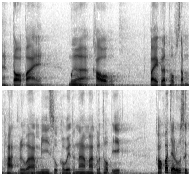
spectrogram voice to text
นะต่อไปเมื่อเขา ไปกระทบสัมผัส หรือว่ามีสุขเวทนามากระทบอีก เขาก็จะรู้สึก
